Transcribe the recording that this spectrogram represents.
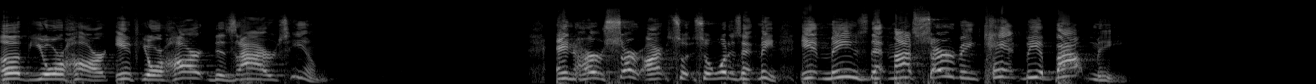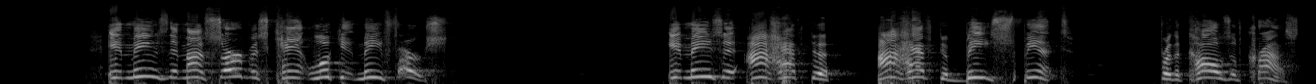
of your heart if your heart desires Him. And her serve. so, so what does that mean? It means that my serving can't be about me. It means that my service can't look at me first. It means that I have to I have to be spent for the cause of Christ.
